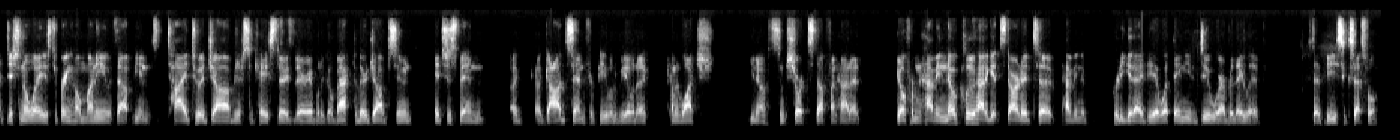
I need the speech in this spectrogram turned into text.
additional ways to bring home money without being tied to a job just in case they're, they're able to go back to their job soon. It's just been a, a godsend for people to be able to come and watch, you know, some short stuff on how to go from having no clue how to get started to having a pretty good idea what they need to do wherever they live to be successful.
